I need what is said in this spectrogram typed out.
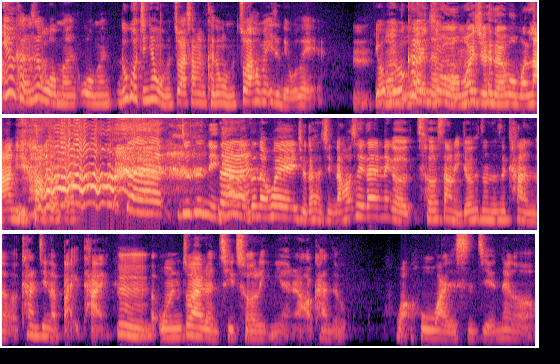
因为可能是我们，我们如果今天我们坐在上面，可能我们坐在后面一直流泪。嗯，有有可能，我们会觉得我们拉你好。对，就是你看了真的会觉得很心。然后所以在那个车上，你就真的是看了看尽了百态。嗯，我们坐在冷气车里面，然后看着往户外的世界，那个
